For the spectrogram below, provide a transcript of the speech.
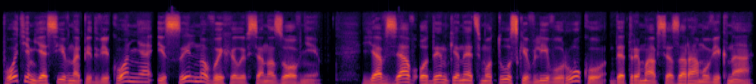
Потім я сів на підвіконня і сильно вихилився назовні. Я взяв один кінець мотузки в ліву руку, де тримався за раму вікна,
